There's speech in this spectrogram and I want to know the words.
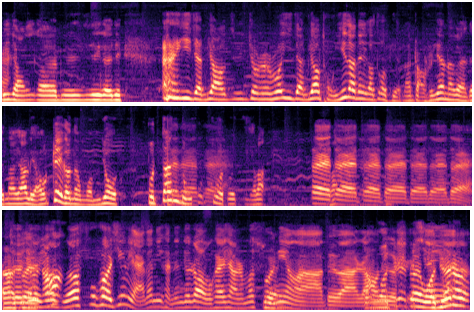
比较那个这个 这意见比较就是说意见比较统一的那个作品呢，找时间呢再跟大家聊。这个呢，我们就不单独做专题了。对对对对对对对，就就有和复刻经典的，你肯定就绕不开像什么宿命啊，对吧？然后那个对，我觉得。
